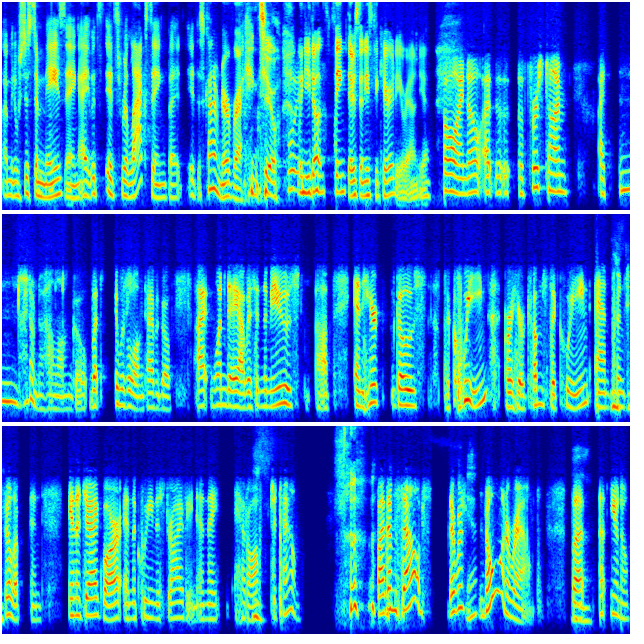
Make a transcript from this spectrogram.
I mean, it was just amazing. I, it's it's relaxing, but it's kind of nerve wracking too Well, when you don't think there's any security around you. Oh, I know. I, the, the first time, I mm, I don't know how long ago, but it was a long time ago. I one day I was in the Mews, uh, and here goes the Queen, or here comes the Queen and Prince Philip, and in a Jaguar, and the Queen is driving, and they head off to town by themselves. There was Yeah. no one around. But Yeah. uh, you know,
